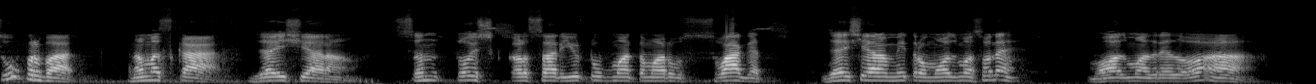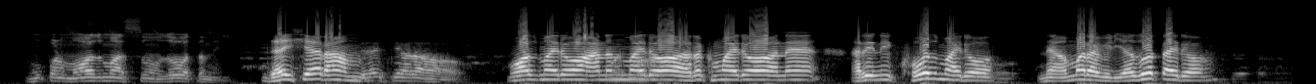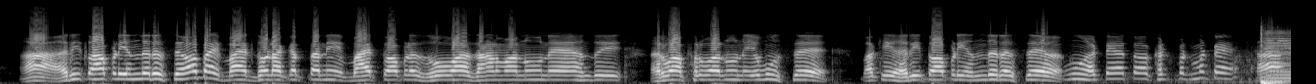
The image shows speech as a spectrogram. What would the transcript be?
સુપ્રભાત. નમસ્કાર. જય સિયારામ સંતોષ કળસાર યુટ્યુબમાં તમારું સ્વાગત. જય સિયારામ મિત્રો મોજમાં છો ને? મોજમાં જ રહેજો. હા. હું પણ મોજમાં છું. જો તમે. જય સિયારામ જય સિયારામ મોજ માર્યો આનંદ માર્યો હરખ માર્યો અને હરિની ખોજ માર્યો ને અમારા વિડિયા જોતા રહ્યો. હા, હરી તો આપણી અંદર જ છે હો ભાઈ. બહાર થોડા કરતા નહીં બહાર તો આપણે જોવા, જાણવાનું ને હંધી હરવા ફરવાનું ને એવું જ છે. બાકી હરી તો આપણી અંદર જ છે. હું હટે તો ખટપટ મટે. હા.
